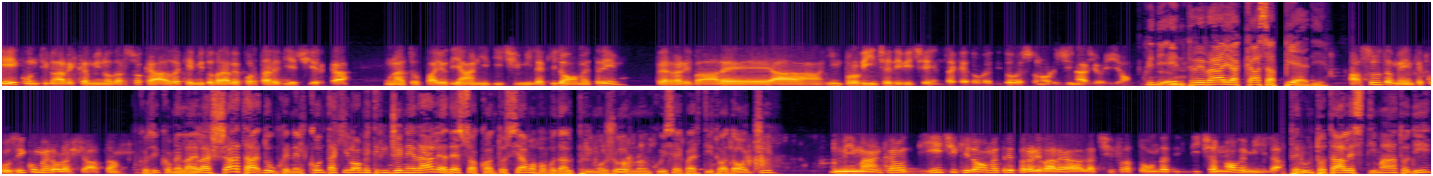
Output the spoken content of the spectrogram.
e continuare il cammino verso casa che mi dovrebbe portare via circa un altro paio di anni, 10.000 chilometri per arrivare a, in provincia di Vicenza che è dove, dove sono originario io. Quindi entrerai a casa a piedi? Assolutamente, così come l'ho lasciata. Così come l'hai lasciata, dunque nel contachilometri generale adesso a quanto siamo proprio dal primo giorno in cui sei partito ad oggi? Mi mancano 10 km per arrivare alla cifra tonda di 19.000. Per un totale stimato di?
